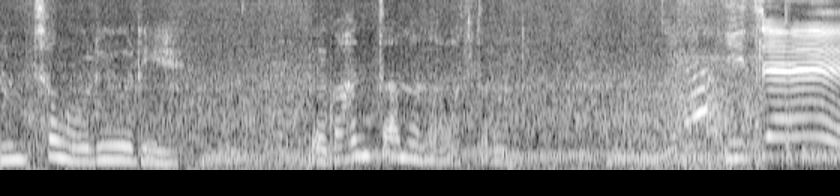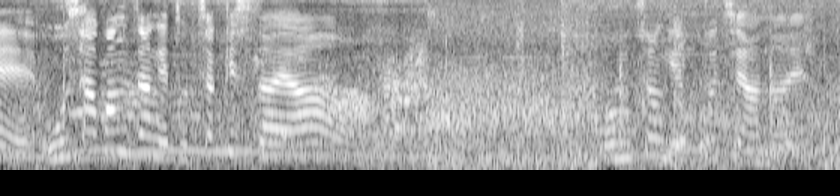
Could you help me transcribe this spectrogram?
엄청 으리으리해. 내가 한자만 알았더라. 이제 오사광장에 도착했어요. 엄청 예쁘지 않아요?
